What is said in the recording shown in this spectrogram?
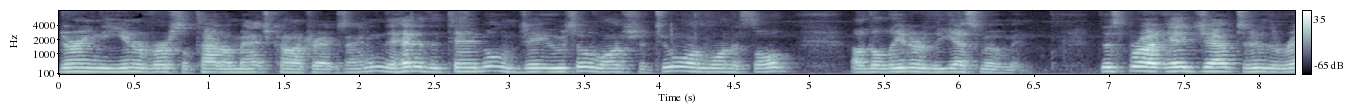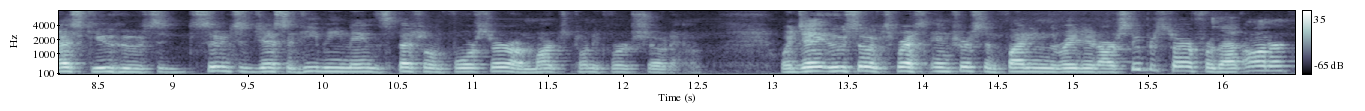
during the Universal title match contract signing, the head of the table and Jey Uso launched a two-on-one assault of the leader of the Yes Movement. This brought Edge out to the rescue, who soon suggested he be named the special enforcer on March 21st Showdown. When Jey Uso expressed interest in fighting the Rated R Superstar for that honor,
